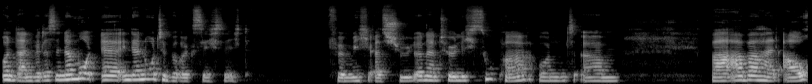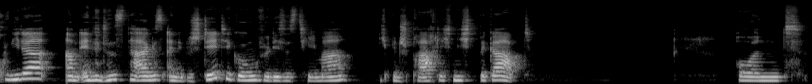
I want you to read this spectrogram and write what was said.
und dann wird das in der, Mo äh, in der Note berücksichtigt. Für mich als Schüler natürlich super und ähm, war aber halt auch wieder am Ende des Tages eine Bestätigung für dieses Thema, ich bin sprachlich nicht begabt. Und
